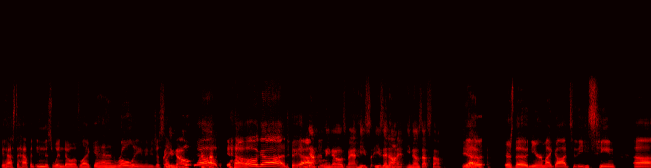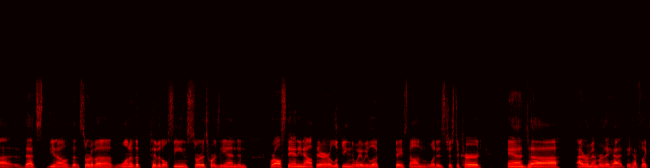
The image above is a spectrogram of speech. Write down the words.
it has to happen in this window of like and rolling, and you're just Oh, like, you know. oh god, yeah, oh god, He yeah, definitely knows, man. He's he's in on it. He knows that stuff. yeah. there- there's the near my god to thee scene uh that's you know that's sort of a one of the pivotal scenes sort of towards the end. And we're all standing out there looking the way we look based on what has just occurred. And uh i remember they had they have like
